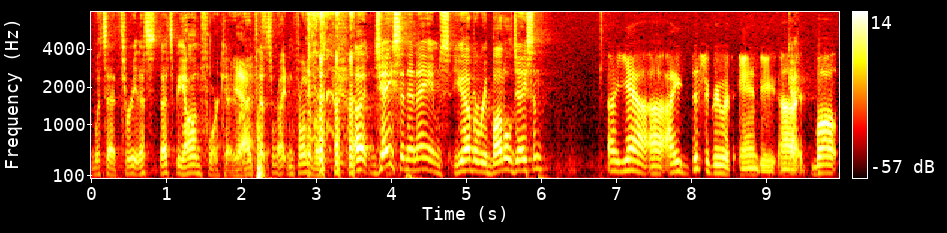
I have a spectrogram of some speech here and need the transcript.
what's that? Three? That's that's beyond 4K, Yeah. right? That's right in front of us. uh, Jason and Ames, you have a rebuttal, Jason? Uh, yeah, uh, I disagree with Andy. Uh, Okay. Well,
